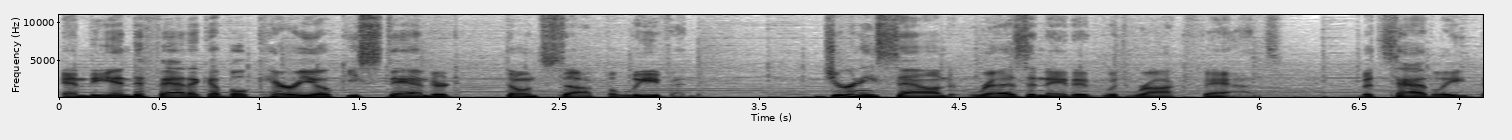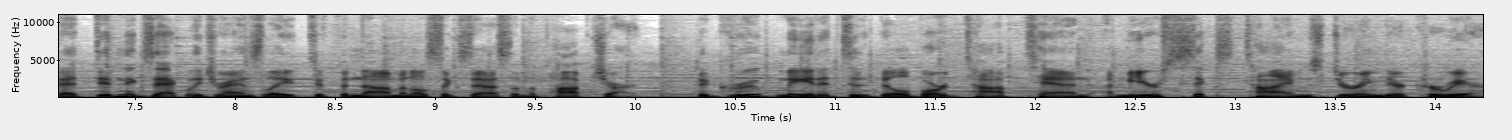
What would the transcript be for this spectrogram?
and the indefatigable karaoke standard Don't Stop Believin'. Journey sound resonated with rock fans, but sadly, that didn't exactly translate to phenomenal success on the pop chart. The group made it to the Billboard Top 10 a mere six times during their career,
